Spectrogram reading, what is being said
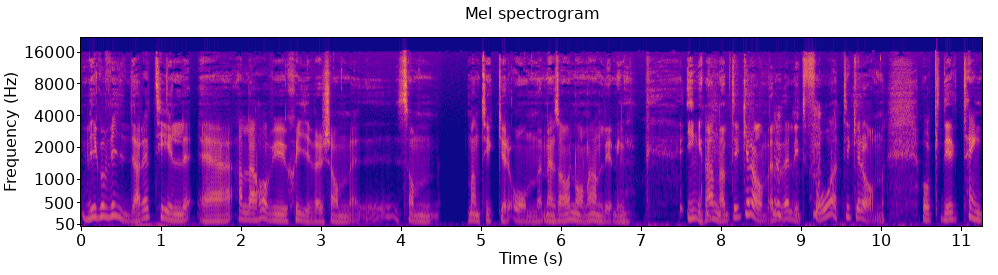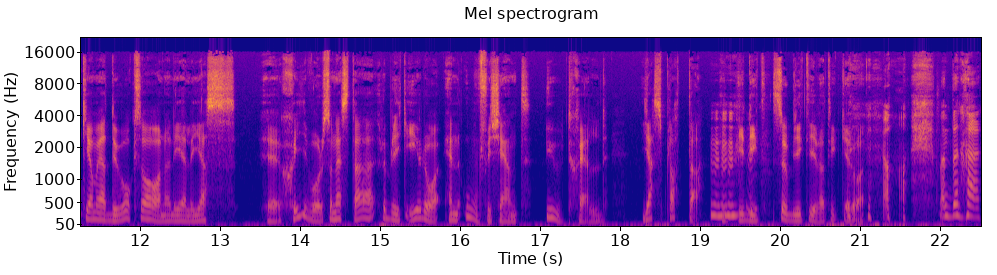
Vi går vidare till, eh, alla har vi ju skivor som, som man tycker om, men som av någon anledning ingen annan tycker om, eller väldigt få tycker om. Och det tänker jag mig att du också har när det gäller jazzskivor. Så nästa rubrik är ju då en oförtjänt utskälld jazzplatta mm. i, i ditt subjektiva tycke då. Ja, men den här,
